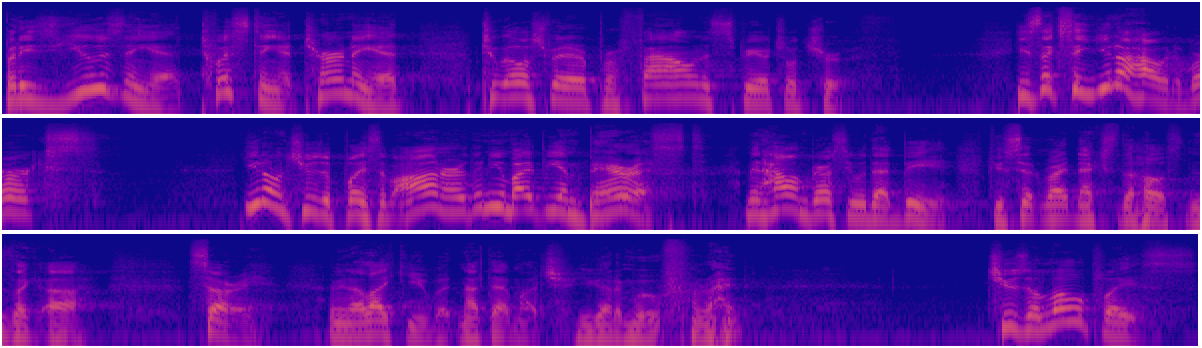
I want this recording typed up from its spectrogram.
but he's using it, twisting it, turning it to illustrate a profound spiritual truth. He's like saying, you know how it works. You don't choose a place of honor, then you might be embarrassed. I mean, how embarrassing would that be if you sit right next to the host and he's like, uh, sorry. I mean, I like you, but not that much. You got to move, right? Choose a low place.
